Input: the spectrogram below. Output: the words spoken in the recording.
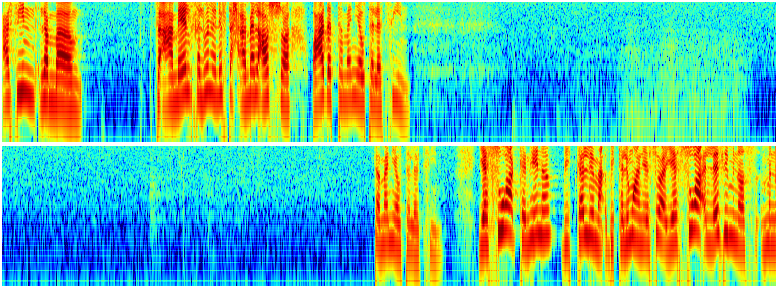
عارفين لما في أعمال خلونا نفتح أعمال عشرة وعدد 38 38 يسوع كان هنا بيتكلم بيتكلموا عن يسوع. يسوع الذي من من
